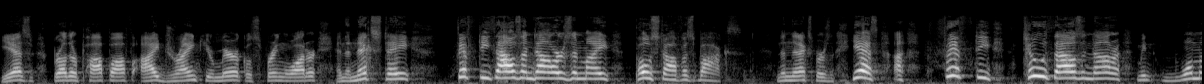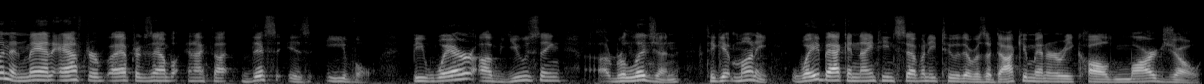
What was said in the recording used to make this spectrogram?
yes, Brother Popoff, I drank your miracle spring water, and the next day, $50,000 in my post office box. And then the next person, yes, uh, $52,000. I mean, woman and man after, after example. And I thought, this is evil. Beware of using uh, religion to get money. Way back in 1972, there was a documentary called Marjoe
